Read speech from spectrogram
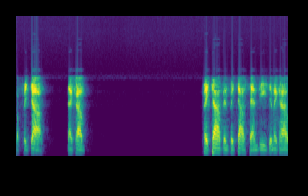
กับพระเจ้านะครับ พระเจ้าเป็นพระเจ้าแสนดีใช่ไหมครับ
